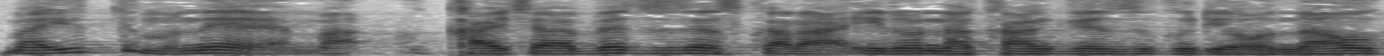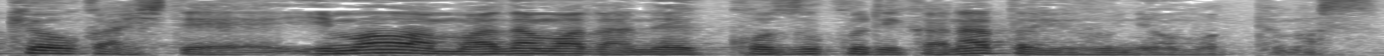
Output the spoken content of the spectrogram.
まあ言ってもね、まあ会社は別ですからいろんな関係づくりをなお強化して、今はまだまだ根っこづくりかなというふうに思ってます。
